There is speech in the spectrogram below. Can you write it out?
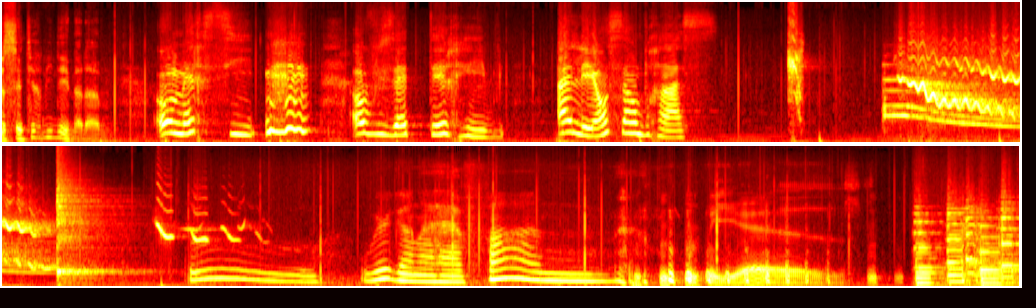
C'est terminé, madame. Oh, merci. oh, vous êtes terrible. Allez, on s'embrasse. Ooh, we're gonna have fun. yes.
